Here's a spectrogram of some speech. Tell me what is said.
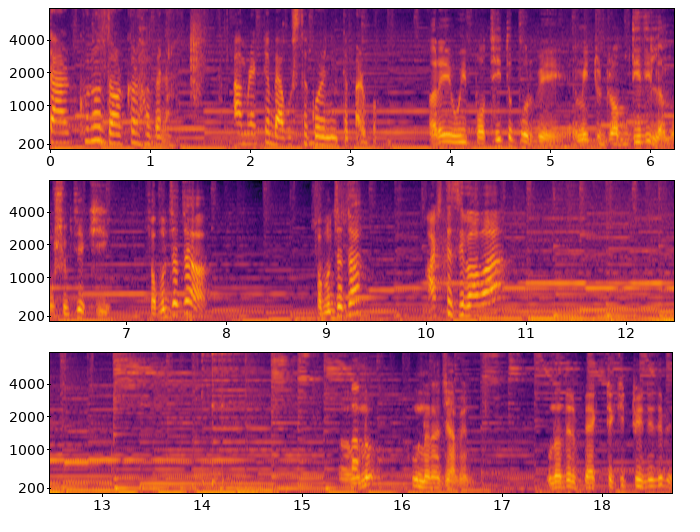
তার কোনো দরকার হবে না। আমরা একটা ব্যবস্থা করে নিতে পারব। আরে ওই পথেই তো পড়বে। আমি একটু ড্রপ দিয়ে দিলাম অসুবিধা কি? স্বপন চাচা? স্বপন চাচা? আসতেছি বাবা। ওনারা যাবেন। ওনাদের ব্যাগটা কি একটু এনে দেবে?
